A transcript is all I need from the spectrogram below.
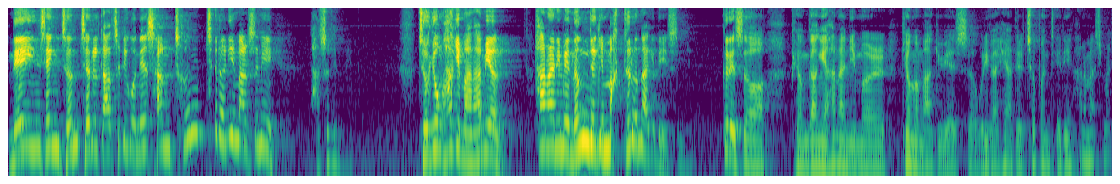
내 인생 전체를 다스리고 내 삶 전체를 이 말씀이 다스립니다. 적용하기만 하면 하나님의 능력이 막 드러나게 되어 있습니다. 그래서 평강의 하나님을 경험하기 위해서 우리가 해야 될 첫 번째 일이 하나님 말씀을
